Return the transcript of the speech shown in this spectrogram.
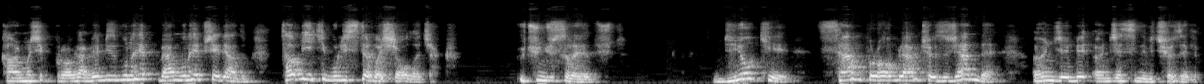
Karmaşık problem ve biz bunu hep ben bunu hep şey yazdım. Tabii ki bu liste başı olacak. Üçüncü sıraya düştü. Diyor ki sen problem çözeceksin de önce bir öncesini bir çözelim.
